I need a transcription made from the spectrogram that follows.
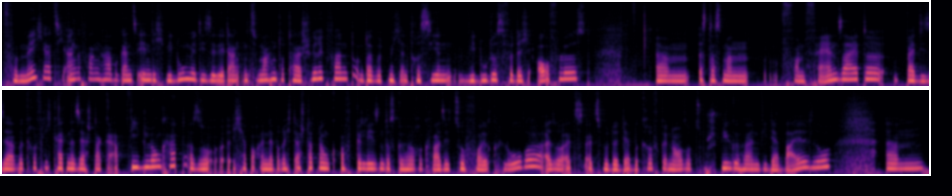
für mich, als ich angefangen habe, ganz ähnlich wie du, mir diese Gedanken zu machen, total schwierig fand. Und da würde mich interessieren, wie du das für dich auflöst ähm, ist, dass man von Fanseite bei dieser Begrifflichkeit eine sehr starke Abwiegelung hat. Also ich habe auch in der Berichterstattung oft gelesen, das gehöre quasi zur Folklore, also als, als würde der Begriff genauso zum Spiel gehören wie der Ball so. Ähm,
